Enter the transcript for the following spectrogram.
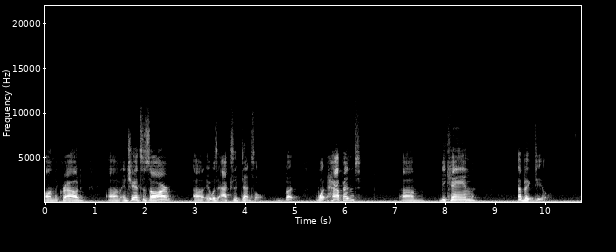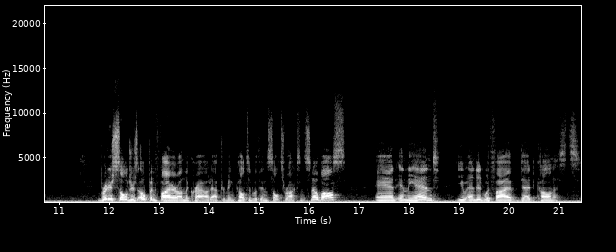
on the crowd. Um, and chances are uh, it was accidental. But what happened um, became a big deal. British soldiers opened fire on the crowd after being pelted with insults, rocks, and snowballs. And in the end, you ended with five dead colonists.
